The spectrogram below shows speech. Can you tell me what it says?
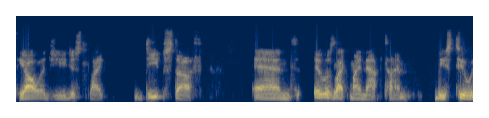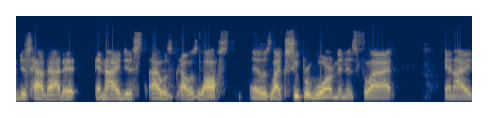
theology, just like deep stuff. And it was like my nap time. These two would just have at it. And I just, I was, I was lost. It was like super warm in his flat. And I,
